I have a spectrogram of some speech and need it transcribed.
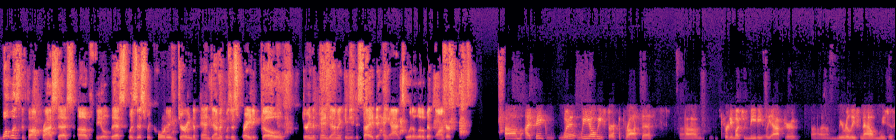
What was the thought process of Feel This? Was this recorded during the pandemic? Was this ready to go during the pandemic, and you decided to hang on to it a little bit longer? Um, I think we, we always start the process um, pretty much immediately after um, we release an album. We just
